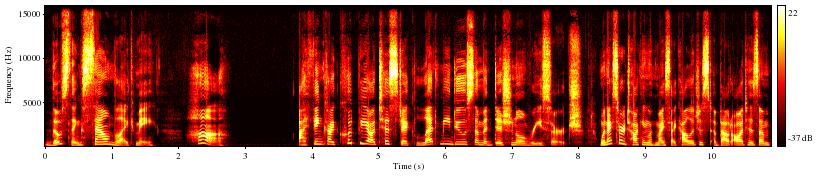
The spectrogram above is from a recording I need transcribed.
those things sound like me. Huh, I think I could be autistic. Let me do some additional research. When I started talking with my psychologist about autism,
